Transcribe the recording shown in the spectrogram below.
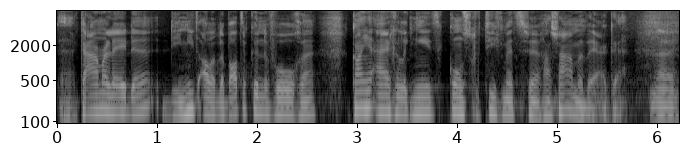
eh, Kamerleden die niet alle debatten kunnen volgen, kan je eigenlijk niet constructief met ze gaan samenwerken. Nee.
